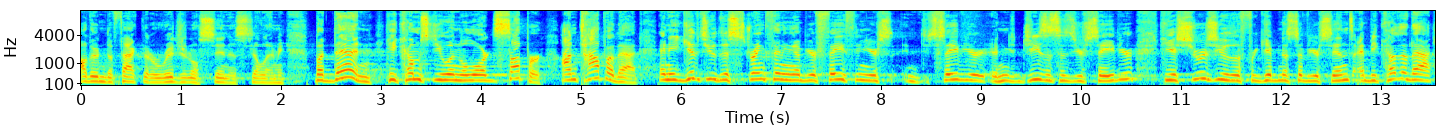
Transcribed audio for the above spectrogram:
other than the fact that original sin is still in me. But then he comes to you in the Lord's Supper on top of that, and he gives you this strengthening of your faith in your Savior, and Jesus as your Savior. He assures you the forgiveness of your sins. And because of that,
